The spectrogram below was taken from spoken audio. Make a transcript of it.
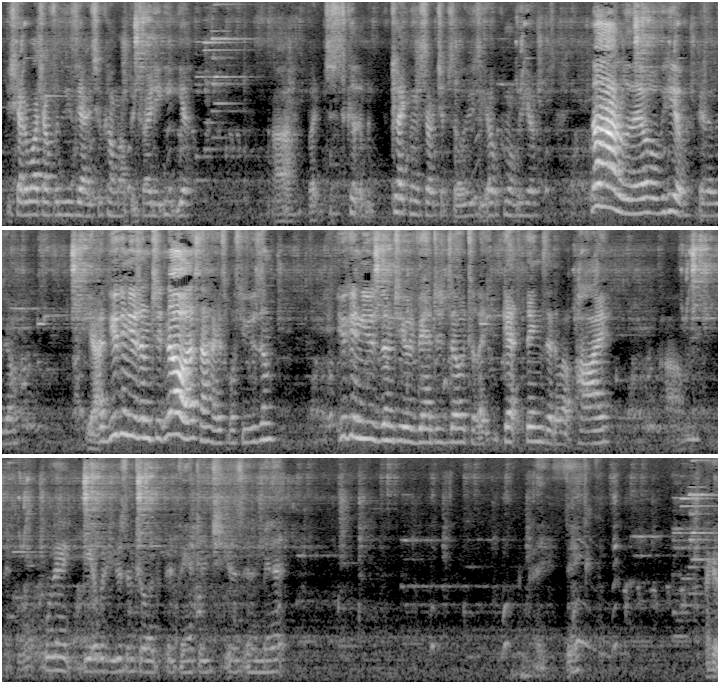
You just gotta watch out for these guys who come up and try to eat you. Uh, but just collecting star chips so easy. Oh, come over here. No, not over there, over here. Okay, there we go. Yeah, you can use them to, no, that's not how you're supposed to use them. You can use them to your advantage though, to like get things that are up high. Um, we're gonna be able to use them to our advantage in a minute. I think. I, got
